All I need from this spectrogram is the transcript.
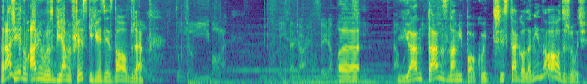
Na razie jedną armią rozbijamy wszystkich, więc jest dobrze. E, Tan z nami pokój. 300 gola. Nie no, odrzuć.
